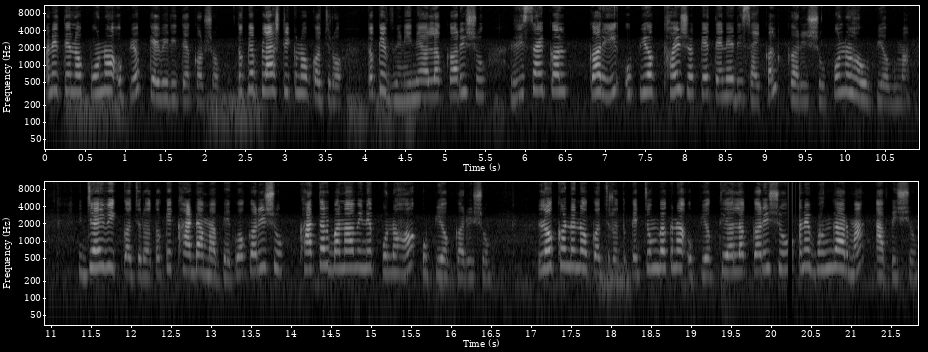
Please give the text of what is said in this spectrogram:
અને તેનો પુનઃ ઉપયોગ કેવી રીતે કરશો? તો કે પ્લાસ્ટિકનો કચરો, તો કે વીણીને અલગ કરીશું. રિસાયકલ કરી ઉપયોગ થઈ શકે તેને રિસાયકલ કરીશું પુનઃ ઉપયોગમાં. જૈવિક કચરો, તો કે ખાડામાં ભેગો કરીશું, ખાતર બનાવીને પુનઃ ઉપયોગ કરીશું. લોખંડનો કચરો, તો કે ચુંબકના ઉપયોગથી અલગ કરીશું અને ભંગારમાં આપીશું.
